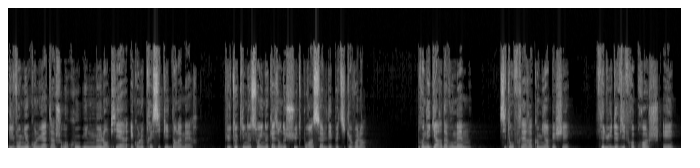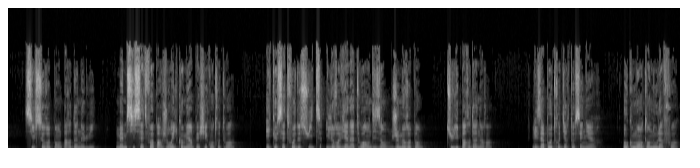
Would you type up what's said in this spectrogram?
Il vaut mieux qu'on lui attache au cou une meule en pierre et qu'on le précipite dans la mer, plutôt qu'il ne soit une occasion de chute pour un seul des petits que voilà. Prenez garde à vous-même. Si ton frère a commis un péché, fais-lui de vifs reproches et, s'il se repent, pardonne-lui. Même si sept fois par jour il commet un péché contre toi, et que sept fois de suite il revienne à toi en disant Je me repens, tu lui pardonneras. Les apôtres dirent au Seigneur Augmente en nous la foi.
